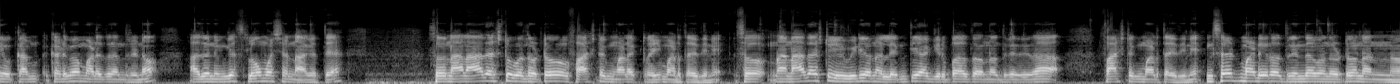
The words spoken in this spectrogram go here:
ನೀವು ಕಮ್, ಕಡಿಮೆ ಮಾಡಿದ್ರೆ ಅಂದ್ರೇನೋ ಅದು ನಿಮಗೆ ಸ್ಲೋ ಮೋಷನ್ ಆಗುತ್ತೆ. ಸೊ ನಾನು ಆದಷ್ಟು ಬಂದ್ಬಿಟ್ಟು ಫಾಸ್ಟಾಗಿ ಮಾಡೋಕ್ಕೆ ಟ್ರೈ ಮಾಡ್ತಾ ಇದ್ದೀನಿ. ಸೊ ನಾನು ಆದಷ್ಟು ಈ ವಿಡಿಯೋನ ಲೆಂತಿ ಆಗಿರಬಾರ್ದು ಅನ್ನೋದ್ರಿಂದ ಫಾಸ್ಟಾಗಿ ಮಾಡ್ತಾ ಇದ್ದೀನಿ. ಇನ್ಸರ್ಟ್ ಮಾಡಿರೋದ್ರಿಂದ ಬಂದ್ಬಿಟ್ಟು ನಾನು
